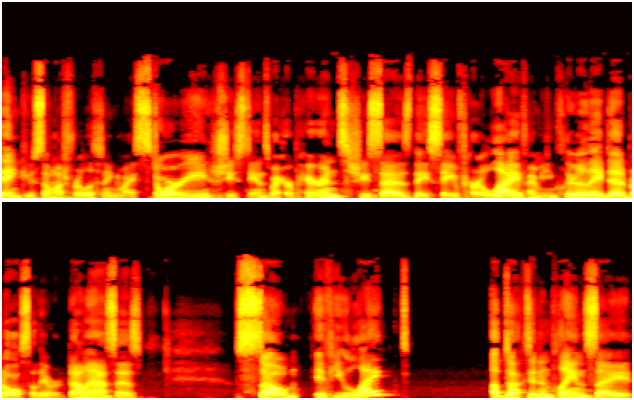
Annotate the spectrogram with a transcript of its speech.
Thank you so much for listening to my story. She stands by her parents. She says they saved her life. I mean, clearly they did, but also they were dumbasses. So, if you liked Abducted in Plain Sight,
